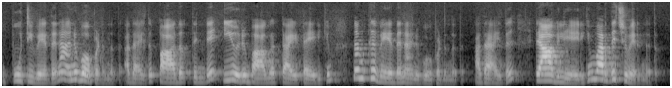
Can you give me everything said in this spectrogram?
ഉപ്പൂറ്റി വേദന അനുഭവപ്പെടുന്നത്. അതായത് പാദത്തിന്റെ ഈ ഒരു ഭാഗത്തായിട്ടായിരിക്കും നമുക്ക് വേദന അനുഭവപ്പെടുന്നത്. അതായത് രാവിലെയായിരിക്കും വർദ്ധിച്ചു വരുന്നത്.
